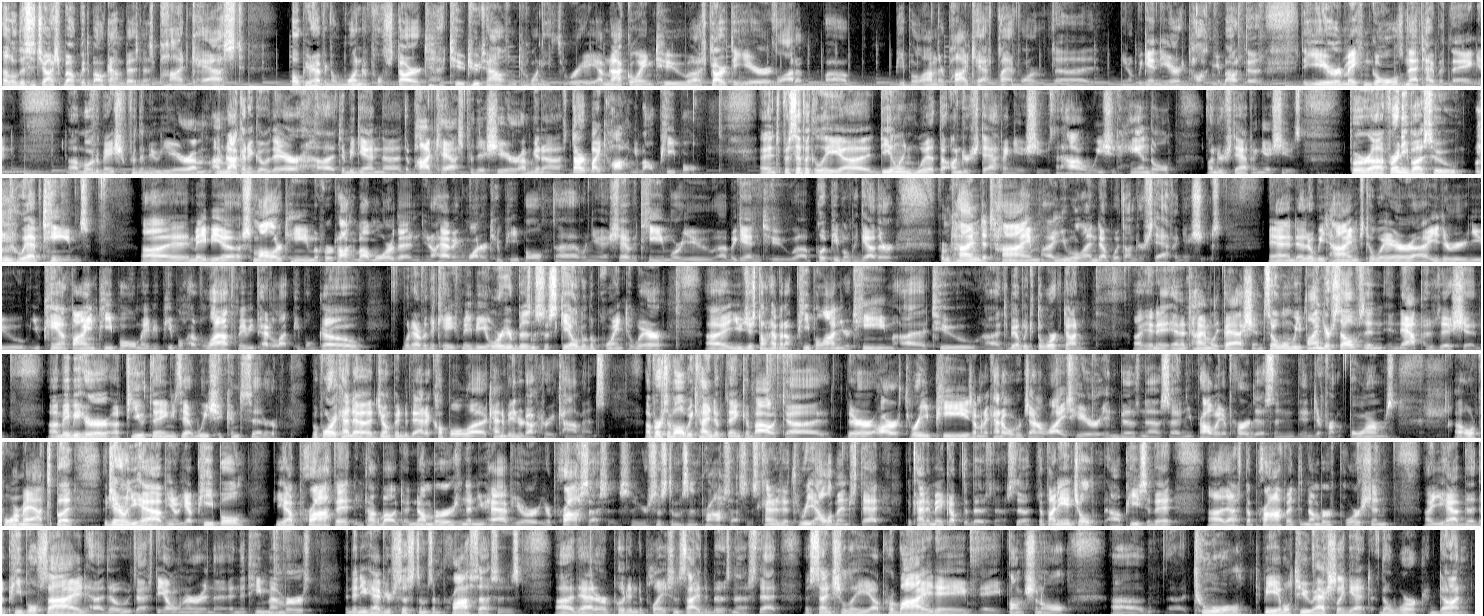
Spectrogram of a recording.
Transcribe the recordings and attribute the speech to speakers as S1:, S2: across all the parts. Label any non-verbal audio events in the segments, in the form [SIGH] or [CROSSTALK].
S1: Hello, this is Josh Belk with the Belk on Business podcast. Hope you're having a wonderful start to 2023. I'm not going to uh, start the year as a lot of uh, people on their podcast platforms, uh, you know, begin the year talking about the, the year and making goals and that type of thing and uh, motivation for the new year. I'm, I'm not going to go there uh, to begin the, the podcast for this year. I'm going to start by talking about people and specifically uh, dealing with the understaffing issues and how we should handle understaffing issues. For, uh, for any of us who, [CLEARS THROAT] who have teams, uh, maybe a, smaller team if we're talking about more than you know having one or two people. Uh, when you actually have a team where you uh, begin to uh, put people together, from time to time uh, you will end up with understaffing issues, and there'll be times to where uh, either you you can't find people, maybe people have left, maybe you've had to let people go, whatever the case may be, or your business has scaled to the point to where you just don't have enough people on your team to to be able to get the work done in a, in a timely fashion. So when we find ourselves in in that position uh, maybe here are a few things that we should consider. Before I kind of jump into that, a couple uh, kind of introductory comments. Uh, first of all, we kind of think about uh, there are three P's. I'm going to kind of overgeneralize here in business, and you probably have heard this in, in different forms uh, or formats. But generally, you have you know you have people, you have profit, you talk about numbers, and then you have your your processes, your systems and processes. Kind of the three elements that, that kind of make up the business. The, the financial uh, piece of it, uh, that's the profit, the numbers portion. Uh, you have the the people side, uh, those that's the owner and the and the team members, and then you have your systems and processes uh, that are put into place inside the business that essentially uh, provide a a functional tool to be able to actually get the work done.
